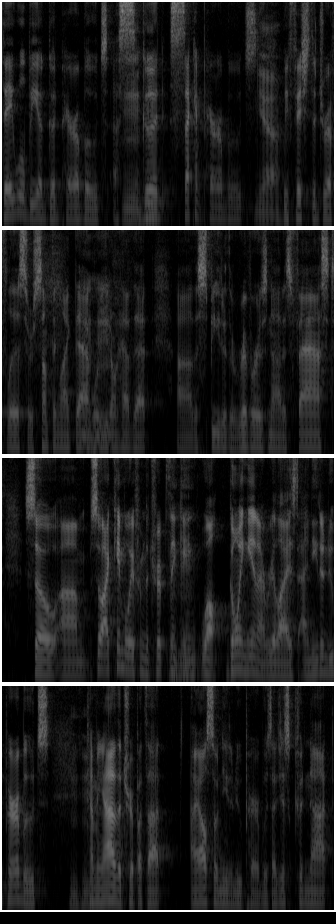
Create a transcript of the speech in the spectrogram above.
They will be a good pair of boots, a mm-hmm. good second pair of boots. Yeah. We fish the driftless or something like that mm-hmm. where you don't have that. Uh, the speed of the river is not as fast. So, um, so I came away from the trip thinking, mm-hmm. well, going in, I realized I need a new pair of boots. Mm-hmm. Coming out of the trip, I thought I also need a new pair of boots. I just could not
